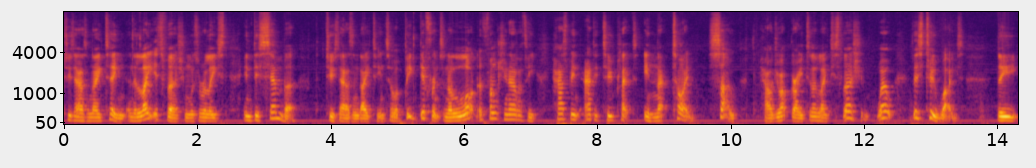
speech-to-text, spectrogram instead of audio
2018, and the latest version was released in December 2018. So a big difference and a lot of functionality has been added to Plex in that time. So how do you upgrade to the latest version? Well, there's two ways. The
